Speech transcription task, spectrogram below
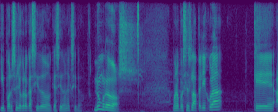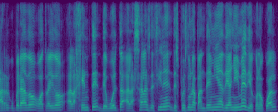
y por eso yo creo que ha sido, que ha sido un éxito. Número 2. Bueno, pues es la película que ha recuperado o ha traído a la gente de vuelta a las salas de cine después de una pandemia de año y medio, con lo cual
